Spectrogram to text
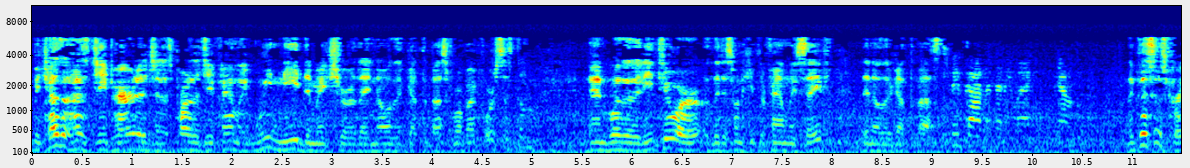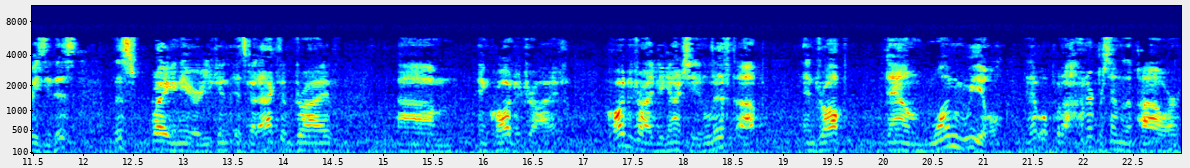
because it has Jeep heritage and it's part of the Jeep family, we need to make sure they know they've got the best 4x4 system. And whether they need to or they just want to keep their family safe, they know they've got the best. We've got it anyway. Yeah. Like this is crazy. This this Wagoneer, you can it's got active drive um, and quadra drive. Quadra drive, you can actually lift up and drop down one wheel, and it will put 100% of the power,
